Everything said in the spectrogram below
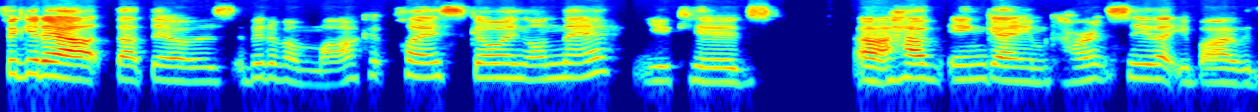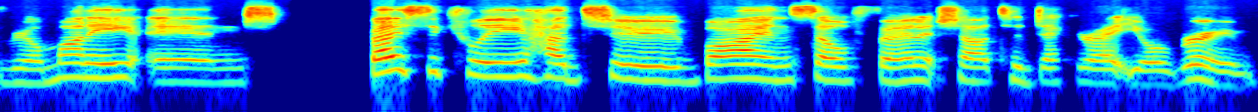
figured out that there was a bit of a marketplace going on there. You could uh, have in-game currency that you buy with real money, and basically had to buy and sell furniture to decorate your room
